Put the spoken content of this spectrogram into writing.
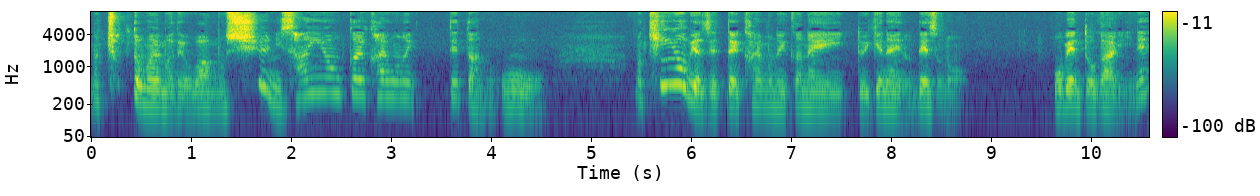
まあ、ちょっと前まではもう週に34回買い物行ってたのを、まあ、金曜日は絶対買い物行かないといけないのでそのお弁当代わりにね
